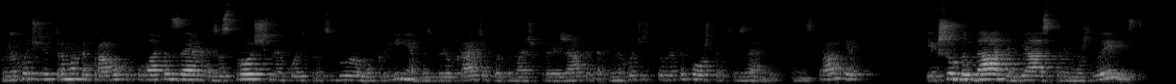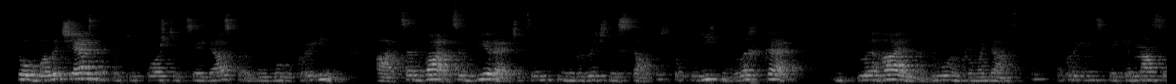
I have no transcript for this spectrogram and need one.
Вони хочуть отримати право купувати землю за спрощеною якоюсь процедурою в Україні або з бюрократії, коли ти маєш приїжджати. Так вони хочуть вкладати кошти в цю землю. Тобто, насправді, якщо би дати діаспорі можливість, то величезний потік коштів цієї діаспори був би в Україні. А це два це дві речі: це їхній юридичний статус, тобто їхнє легке, легальне друге громадянство українське, яке в нас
